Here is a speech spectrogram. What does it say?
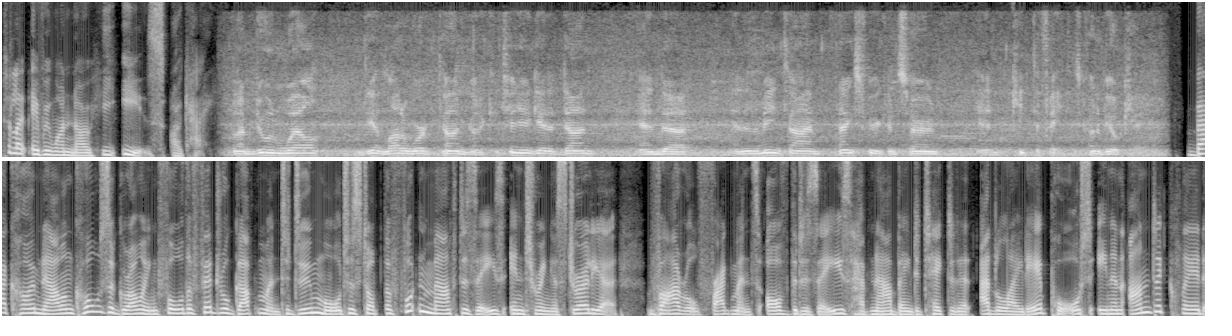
to let everyone know he is okay. I'm doing well. I'm getting a lot of work done. Going to continue to get it done. And, uh, and in the meantime, thanks for your concern and keep the faith. It's going to be okay. Back home now, and calls are growing for the federal government to do more to stop the foot and mouth disease entering Australia. Viral fragments of the disease have now been detected at Adelaide Airport in an undeclared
